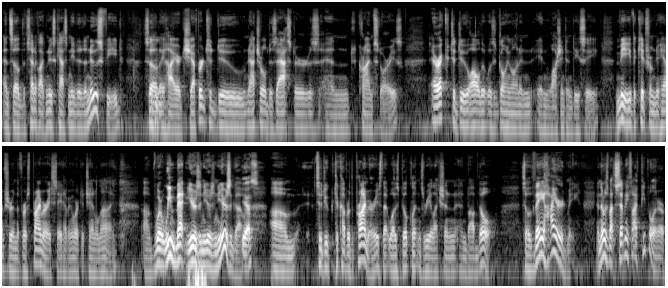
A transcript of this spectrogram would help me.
And so the 10 o'clock newscast needed a news feed, so they hired Shepard to do natural disasters and crime stories, Eric to do all that was going on in, in Washington, D.C., me, the kid from New Hampshire in the first primary state, having worked at Channel 9, uh, where we met years and years and years ago Yes. um, to, do, to cover the primaries. That was Bill Clinton's reelection and Bob Dole. So they hired me. And there was about 75 people in our,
